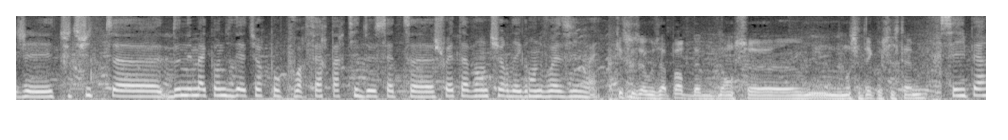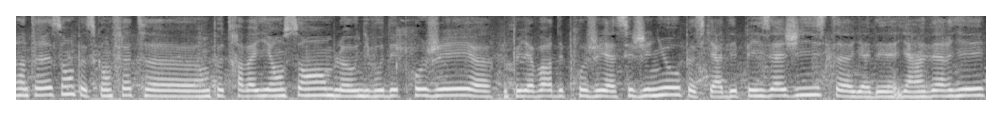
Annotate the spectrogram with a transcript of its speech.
j'ai tout de suite euh, donné ma candidature pour pouvoir faire partie de cette euh, chouette aventure des grandes voisines. Qu'est-ce que ça vous apporte dans, ce, dans cet écosystème? C'est hyper intéressant parce qu'en fait, euh, on peut travailler ensemble au niveau des projets. il peut y avoir des projets assez géniaux parce qu'il y a des paysagistes, il y a, des, il y a un verrier,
